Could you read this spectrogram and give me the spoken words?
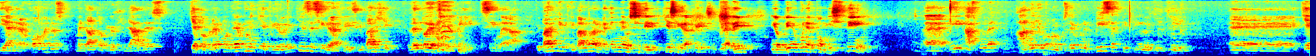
οι ανερχόμενες μετά το 2000 και το βλέπω ότι έχουν και επιρροή και σε συγγραφείς. Υπάρχει, δεν το έχουμε πει σήμερα, υπάρχει, υπάρχουν αρκετοί νεοσυντηρητικοί συγγραφείς, δηλαδή οι οποίοι έχουν επομιστεί ε, ή ας πούμε, αν όχι επομιστεί, έχουν μπει σε αυτή τη λογική ε, και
